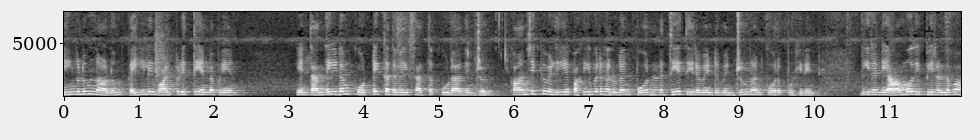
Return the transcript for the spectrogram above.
நீங்களும் நானும் கையிலே வாள் பிடித்து என்ன பயன்? என் தந்தையிடம் கோட்டை கதவை சாத்தக்கூடாதென்றும் காஞ்சிக்கு வெளியே பகைவர்களுடன் போர் நடத்தியே தீர வேண்டும் என்றும் நான் கோரப்போகிறேன் வீரனை ஆமோதிப்பீர் அல்லவா?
